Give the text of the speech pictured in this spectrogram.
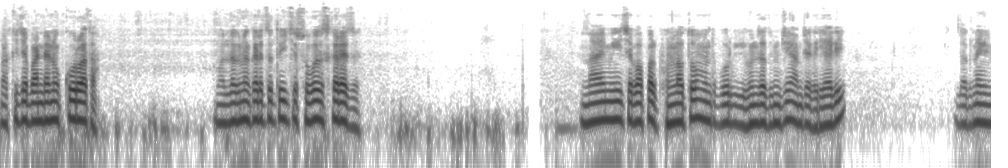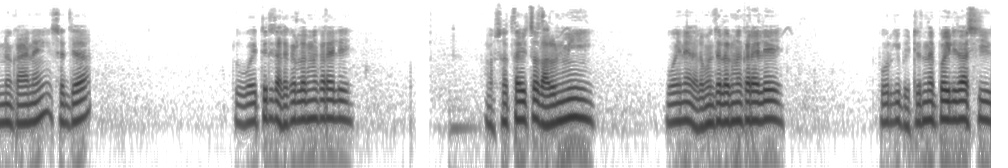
बाकीच्या भांड्या नको करू आता. मग लग्न करायचं तर हिच्यासोबतच करायचं. नाही मी हिच्या बापाला फोन लावतो म्हणतो पोरगी घेऊन जा तुमची आमच्या घरी आली. लग्न बिग्न काय नाही सध्या. तो वय तरी झालं का लग्न करायले? अहो, सत्तावीसचा झालो मी. वय नाही झालं म्हणते लग्न करायले. पोरगी भेटत नाही पहिली अशी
